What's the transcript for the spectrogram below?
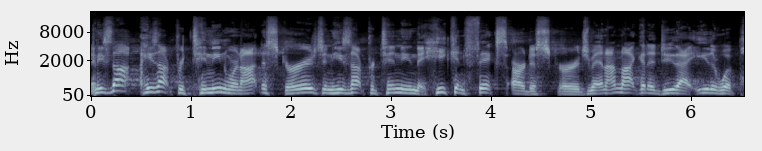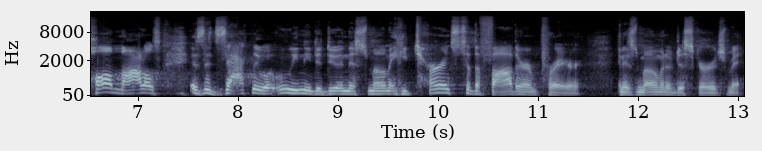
And he's not, he's not pretending we're not discouraged, and he's not pretending that he can fix our discouragement. And I'm not going to do that either. What Paul models is exactly what we need to do in this moment. He turns to the Father in prayer in his moment of discouragement.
